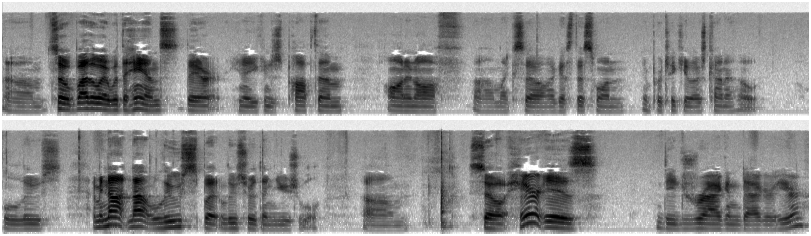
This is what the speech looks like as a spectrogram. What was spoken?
Um, so by the way, with the hands, they're you know you can just pop them on and off um, like so. I guess this one in particular is kind of loose. I mean, not not loose, but looser than usual. Um, so here is the dragon dagger here.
